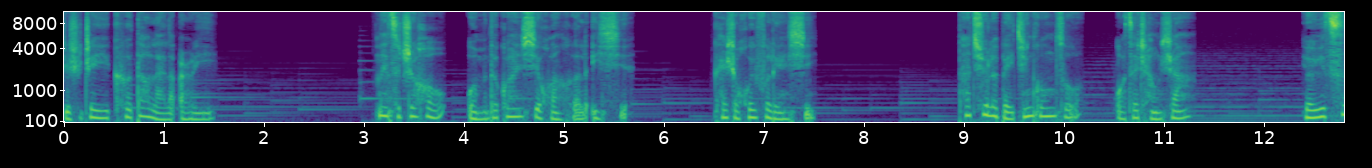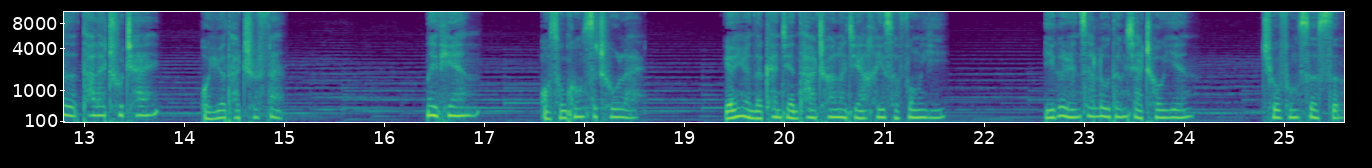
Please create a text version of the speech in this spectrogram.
只是这一刻到来了而已。那次之后，我们的关系缓和了一些，开始恢复联系。他去了北京工作，我在长沙。有一次他来出差，我约他吃饭。那天，我从公司出来，远远的看见他穿了件黑色风衣，一个人在路灯下抽烟，秋风瑟瑟。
